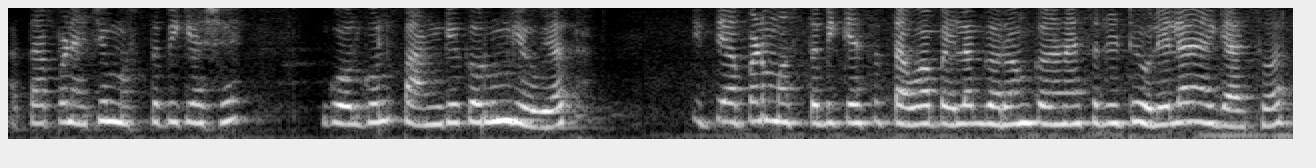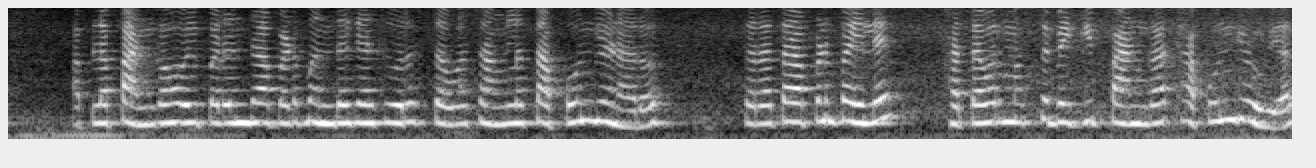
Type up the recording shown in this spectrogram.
आता आपण याचे मस्तपैकी असे गोल गोल पानगे करून घेऊयात. इथे आपण मस्तपैकी असा तवा पहिला गरम करण्यासाठी ठेवलेला आहे गॅसवर. आपला पानगा होईपर्यंत आपण बंद गॅसवरच तवा चांगला तापवून घेणार आहोत. तर आता आपण पहिले हातावर मस्तपैकी पानगा थापून घेऊयात.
